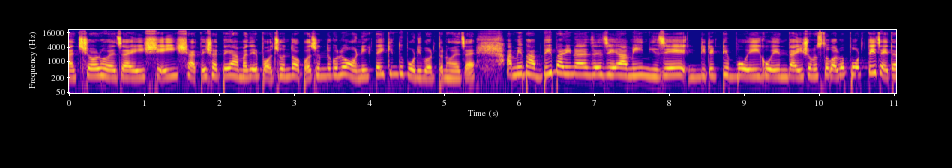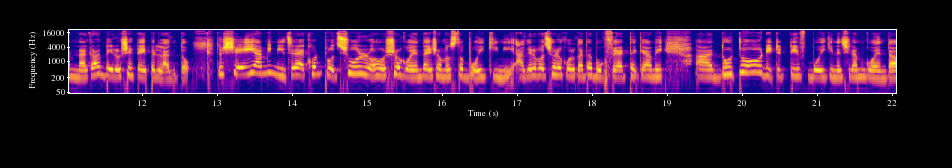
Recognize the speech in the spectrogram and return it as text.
ম্যাচিওর হয়ে যাই সেই সাথে সাথে আমাদের পছন্দ, অপছন্দগুলো অনেকটাই কিন্তু পরিবর্তন হয়ে যায়। আমি ভাবতেই পারি না যে যে আমি নিজে ডিটেকটিভ বই, গোয়েন্দা এই সমস্ত গল্প পড়তেই চাইতাম না, কারণ বেরসিক টাইপের লাগতো। তো সেই আমি নিজে এখন প্রচুর রহস্য গোয়েন্দা এই সমস্ত বই কিনি। আগের বছরে কলকাতা বুক ফেয়ার থেকে আমি দুটো ডিটেকটিভ বই কিনেছিলাম, গোয়েন্দা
